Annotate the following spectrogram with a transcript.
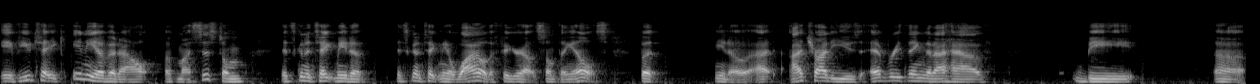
if you take any of it out of my system, it's going to take me to it's going to take me a while to figure out something else. But you know, I I try to use everything that I have be uh,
